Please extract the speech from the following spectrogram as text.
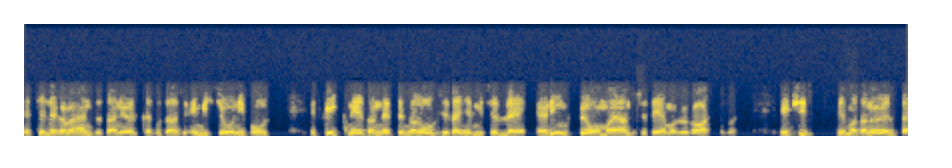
et sellega vähendada nii-öelda seda emissiooni poolt. Et kõik need on need tehnoloogilised asjad, mis selle ringbiomajanduse teemaga kaasnevad. ehk siis, ma tahan öelda,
